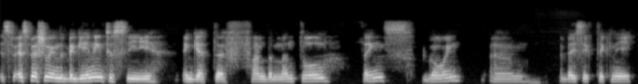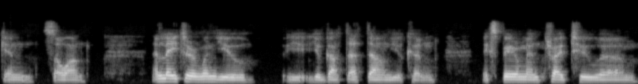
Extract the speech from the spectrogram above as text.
especially in the beginning, to see and get the fundamental things going, um, a basic technique, and so on. And later, when you you, you got that down, you can experiment, try to um,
